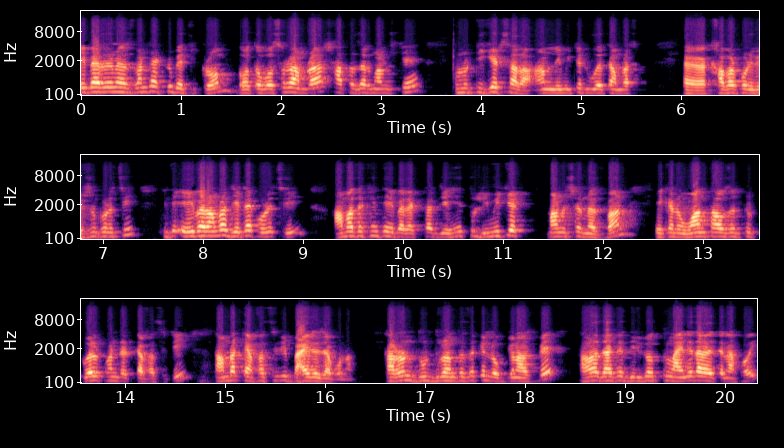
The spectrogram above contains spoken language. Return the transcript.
এইবারের মেজবানটা একটু ব্যতিক্রম। গত বছর আমরা সাত হাজার মানুষকে কোনো টিকিট ছাড়া আনলিমিটেড ওয়েতে আমরা খাবার পরিবেশন করেছি। কিন্তু এইবার আমরা যেটা করেছি আমাদের কিন্তু এবার একটা যেহেতু লিমিটেড মানুষের মেজবান, এখানে one thousand to twelve hundred capacity আমরা ক্যাপাসিটির বাইরে যাব না। কারণ দূর দূরান্ত থেকে লোকজন আসবে, তারা যাতে দীর্ঘক্ষণ লাইনে দাঁড়াতে না হয়,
